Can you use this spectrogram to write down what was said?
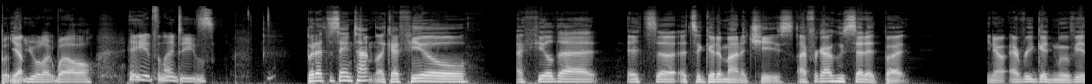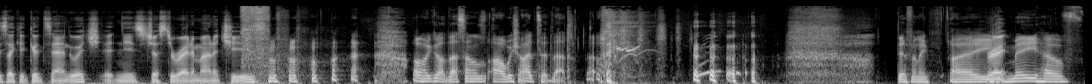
but Yep. you're like, well, hey, it's the '90s. But at the same time like i feel i feel that it's a it's a good amount of cheese i forgot who said it but you know every good movie is like a good sandwich it needs just the right amount of cheese oh my god, that sounds. I wish I'd said that. Definitely, I Right. may have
